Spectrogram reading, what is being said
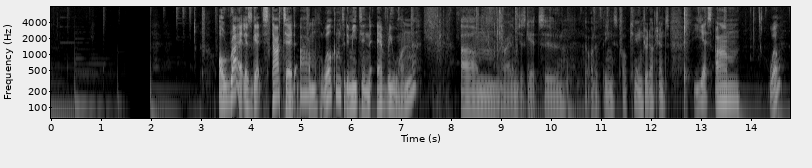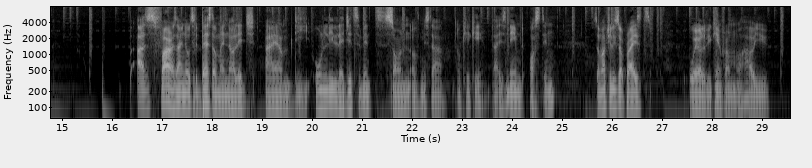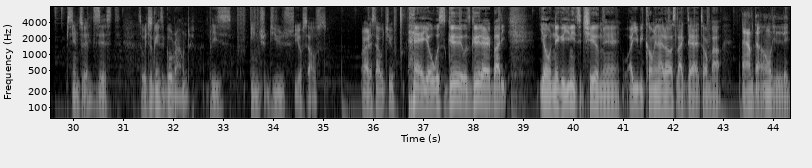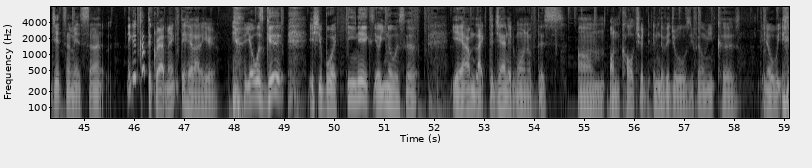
All right, let's get started. Um, welcome to the meeting, everyone. Um, all right, let me just get to the other things. Okay, introductions. Yes. Um, well, as far as I know, to the best of my knowledge, I am the only legitimate son of Mr. Okeke that is named Austin. So I'm actually surprised where all of you came from or how you seem to exist. So we're just going to go around. Please introduce yourselves. All right, let's start with you. Hey, yo, what's good? What's good, everybody? Yo, nigga, you need to chill, man. Why you be coming at us like that, talking about I'm the only legitimate son? Nigga, cut the crap, man. Get the hell out of here. yo, what's good? It's your boy Phoenix. Yo, you know what's up. Yeah, I'm like the Janet one of this um uncultured individuals, you feel me? Cause you know, we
